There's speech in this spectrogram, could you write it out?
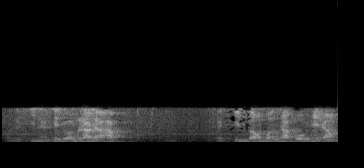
ผมจะกินทั้งที่รวมแล้วแหละครับจะกินบ้องเบิ้งครับ ผมพี่น้อง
